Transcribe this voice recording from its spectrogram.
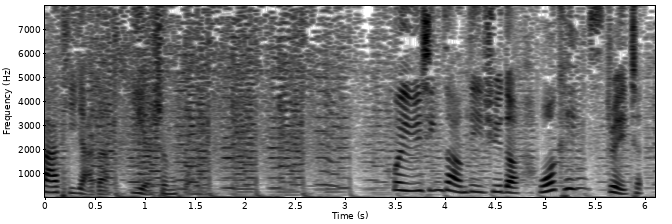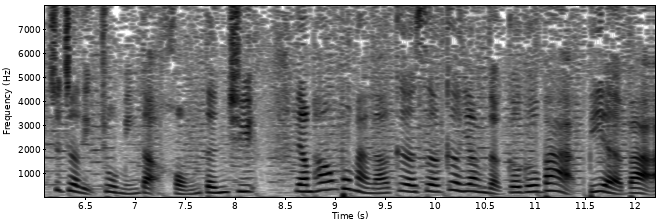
芭提雅的夜生活了。位于心脏地区的 Walking Street 是这里著名的红灯区。两旁布满了各色各样的 Go Go Bar、Beer Bar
